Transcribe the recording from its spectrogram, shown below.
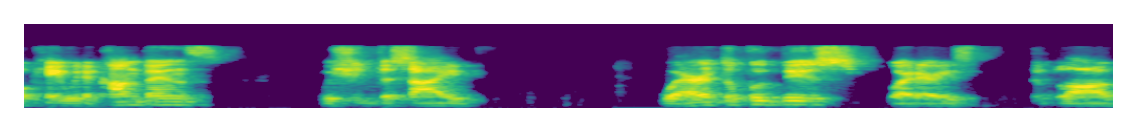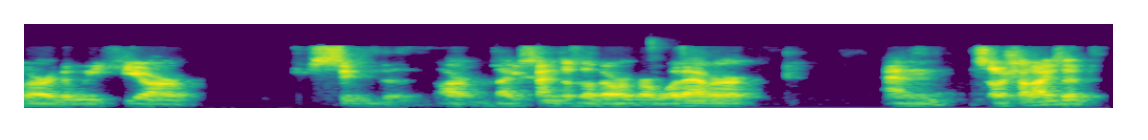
okay with the contents, we should decide where to put this, whether it's the blog or the wiki or, or like centos.org or whatever, and socialize it.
